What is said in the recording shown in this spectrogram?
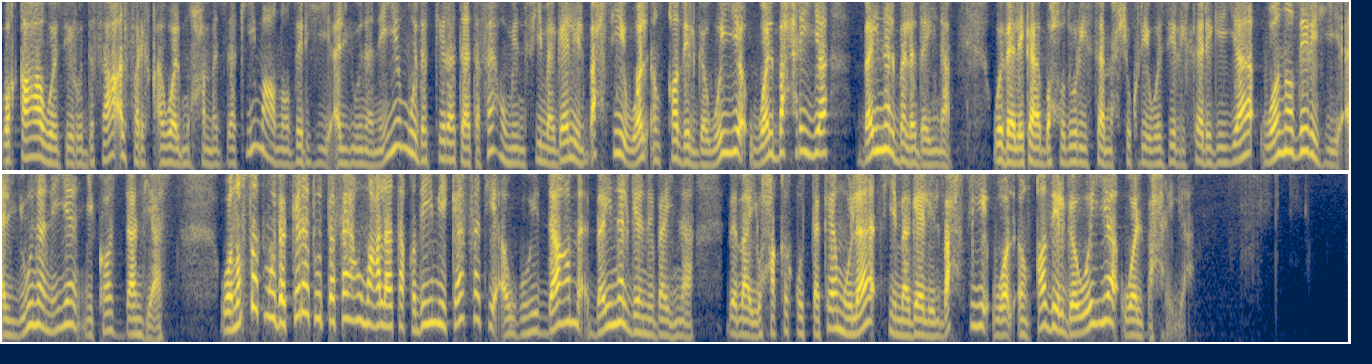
وقع وزير الدفاع الفريق أول محمد زكي مع نظيره اليوناني مذكرة تفاهم في مجال البحث والإنقاذ الجوي والبحري بين البلدين. وذلك بحضور سامح شكري وزير الخارجية ونظيره اليوناني نيكوس داندياس ونصت مذكرة التفاهم على تقديم كافة أوجه الدعم بين الجانبين بما يحقق التكامل في مجال البحث والإنقاذ الجوي والبحري.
